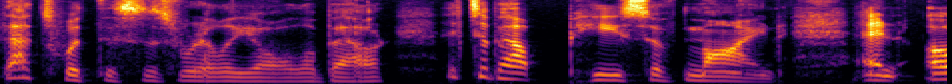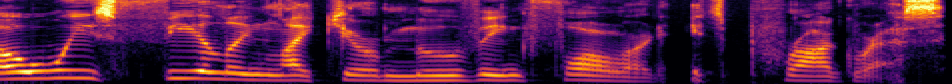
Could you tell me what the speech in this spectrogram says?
that's what this is really all about. It's about peace of mind and always feeling like you're moving forward. It's progress.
